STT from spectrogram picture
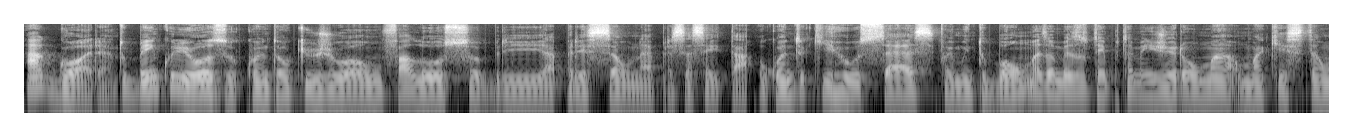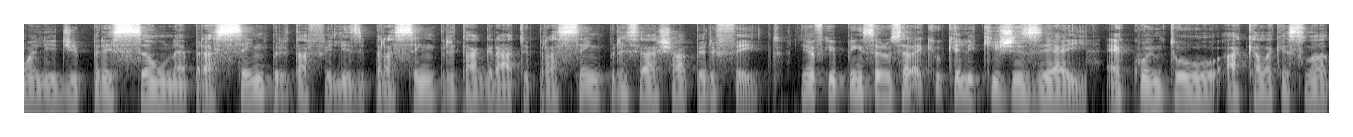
Agora, tô bem curioso quanto ao que o João falou sobre a pressão, né, para se aceitar. O quanto que Who Says foi muito bom, mas ao mesmo tempo também gerou uma, uma questão ali de pressão, né, para sempre estar tá feliz e para sempre estar tá grato e para sempre se achar perfeito. E eu fiquei pensando, será que o que ele quis dizer aí é quanto aquela questão da,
